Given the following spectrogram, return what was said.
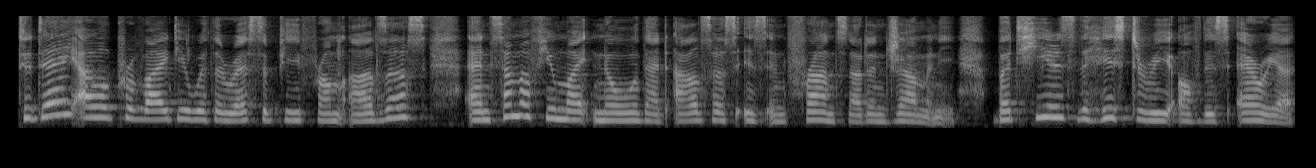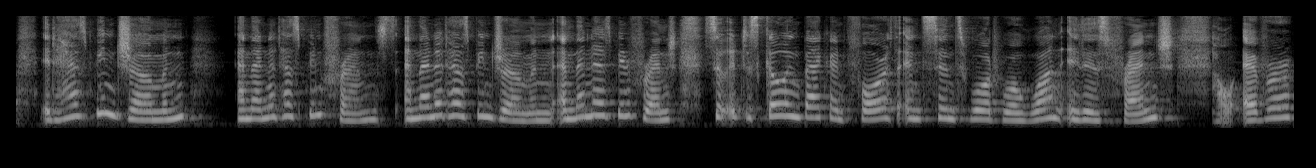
Today, I will provide you with a recipe from Alsace, and some of you might know that Alsace is in France, not in Germany. But here's the history of this area. It has been German and then it has been French, and then it has been German, and then it has been French. So it is going back and forth. And since World War One, it is French. However,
